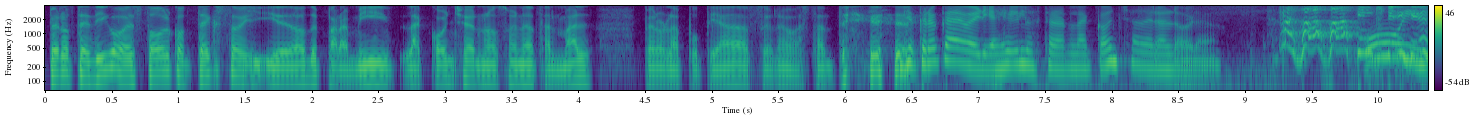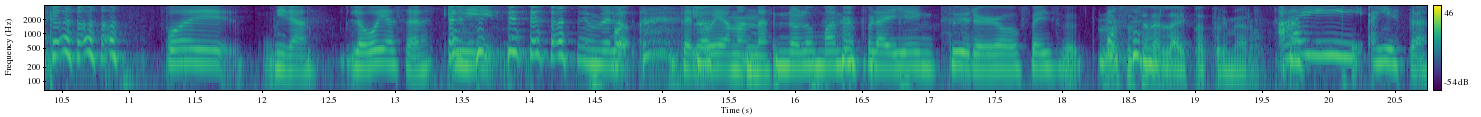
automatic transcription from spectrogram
Pero te digo, es todo el contexto y, y de donde para mí la concha no suena tan mal, pero la puteada suena bastante. Yo creo que deberías ilustrar la concha de la lora. Uy. Puede, mira, lo voy a hacer y Me lo- te lo voy a mandar. No los mandes por ahí en Twitter o Facebook. Lo haces en el iPad primero. Ay, ahí está.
